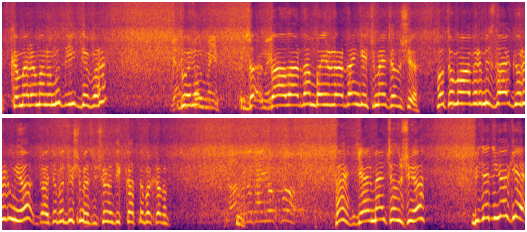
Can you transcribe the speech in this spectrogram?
Evet kameramanımız ilk defa böyle da- dağlardan bayırlardan geçmeye çalışıyor. Foto muhabirimiz daha görülmüyor. Acaba düşmesin şuna dikkatli bakalım. yok mu? Heh, gelmeye çalışıyor. Bir de diyor ki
